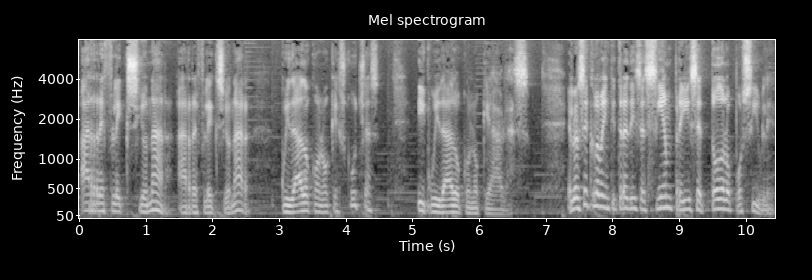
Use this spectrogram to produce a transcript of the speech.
a reflexionar, a reflexionar. Cuidado con lo que escuchas y cuidado con lo que hablas. El versículo 23 dice, siempre hice todo lo posible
